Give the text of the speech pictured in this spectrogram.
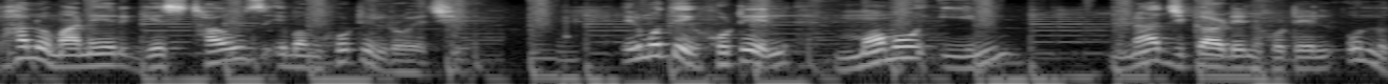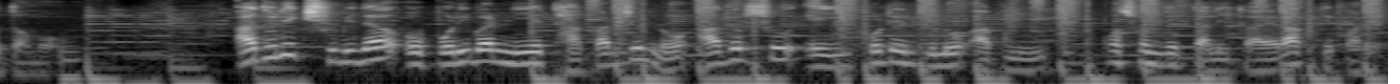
ভালো মানের গেস্ট হাউস এবং হোটেল রয়েছে। এর মধ্যে hotel Momo inn Naz garden hotel অন্যতম। আধুনিক সুবিধা ও পরিবার নিয়ে থাকার জন্য আদর্শ এই হোটেলগুলো আপনি পছন্দের তালিকায় রাখতে পারেন।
